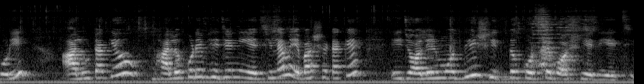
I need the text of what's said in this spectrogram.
করি আলুটাকেও ভালো করে ভেজে নিয়েছিলাম, এবার সেটাকে এই জলের মধ্যেই সিদ্ধ করতে বসিয়ে দিয়েছি।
